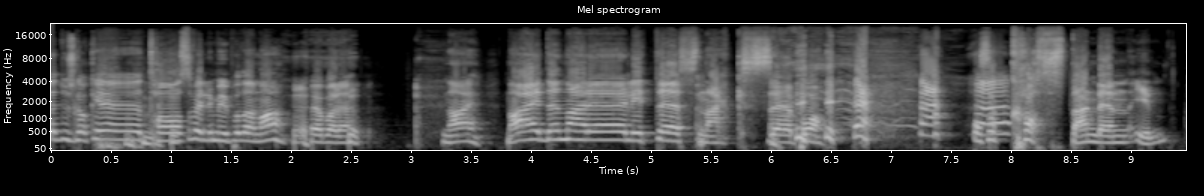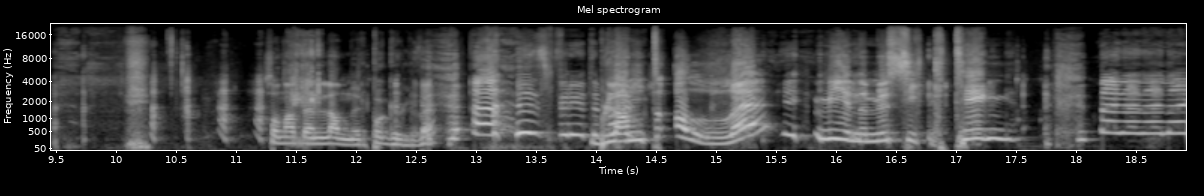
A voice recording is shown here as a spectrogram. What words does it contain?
eh, du skal ikke ta så veldig mye på denne'. Jeg bare 'Nei, nei, den er eh, litt eh, snacks eh, på'. Og så kaster han den inn. Sånn at den lander på gulvet. Blant alle mine musikkting. Nei, nei, nei, nei!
